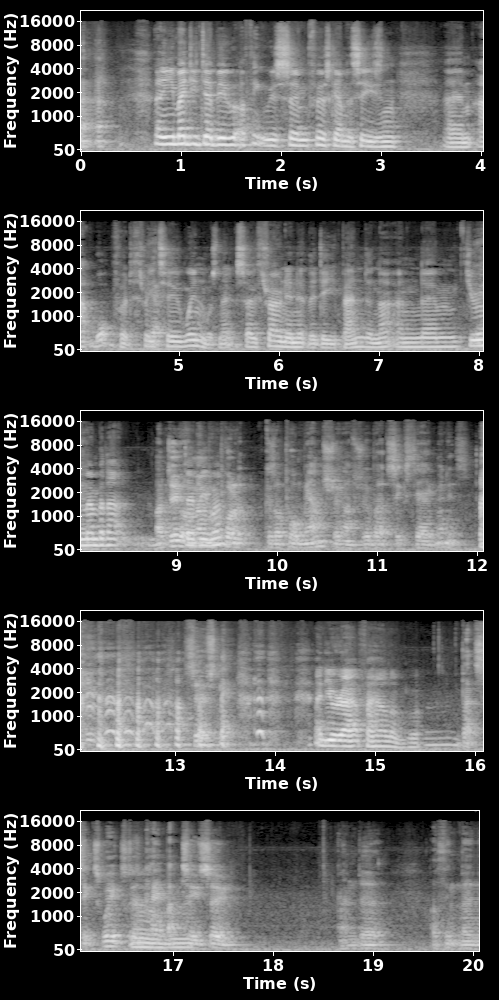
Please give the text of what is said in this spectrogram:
And you made your debut, I think it was um, first game of the season um, at Watford, 3 2 win, wasn't it? So thrown in at the deep end and that. And um, do you Yeah. remember that? I do. I remember because I pulled my hamstring after about sixty-eight minutes. Seriously, And you were out for how long? about six weeks because Oh, I came back yeah. too soon. And uh, I think the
